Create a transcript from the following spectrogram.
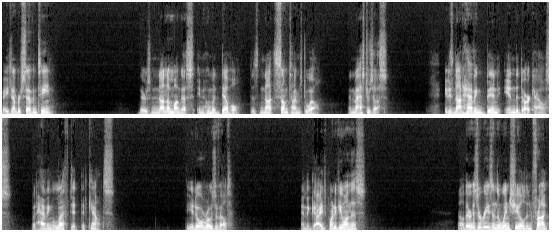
page number 17. There's none among us in whom a devil does not sometimes dwell and masters us. It is not having been in the dark house, but having left it that counts. Theodore Roosevelt. And the guide's point of view on this? Well, there is a reason the windshield in front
